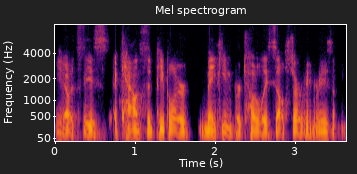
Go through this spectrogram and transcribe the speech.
you know it's these accounts that people are making for totally self-serving reasons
